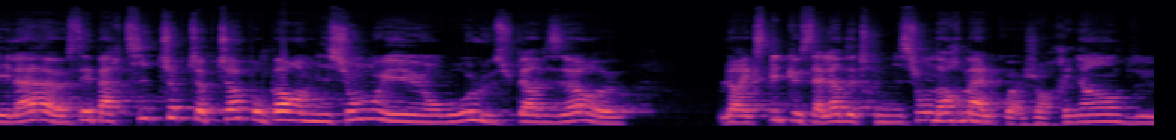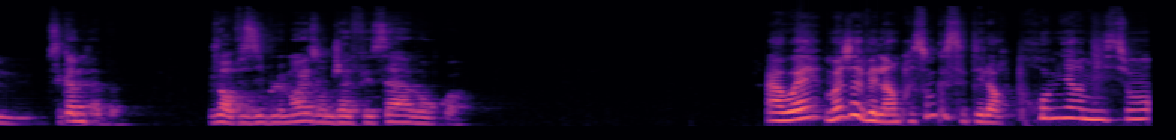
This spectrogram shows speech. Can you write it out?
Et là, euh, c'est parti, chop chop chop, on part en mission et en gros, le superviseur euh, leur explique que ça a l'air d'être une mission normale, quoi. Genre rien de, c'est comme ça. Genre visiblement ils ont déjà fait ça avant, quoi. Ah ouais? Moi j'avais l'impression que c'était leur première mission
